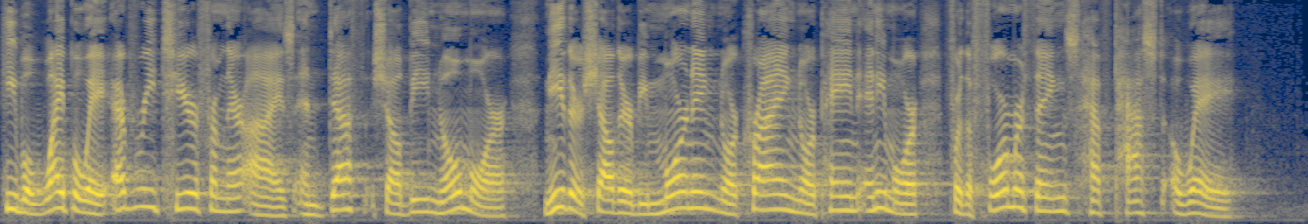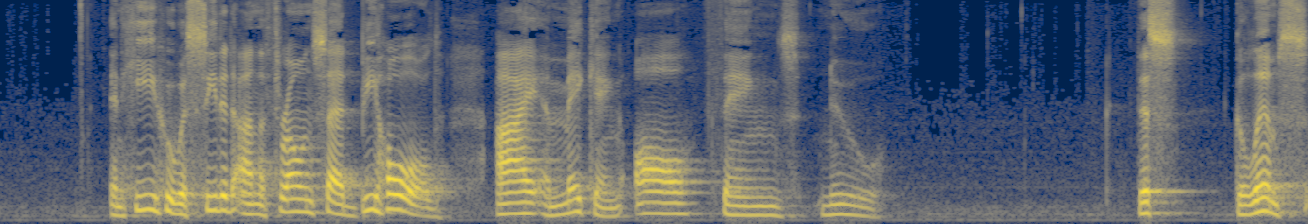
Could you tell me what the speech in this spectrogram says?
He will wipe away every tear from their eyes, and death shall be no more. Neither shall there be mourning, nor crying, nor pain any more, for the former things have passed away. And he who was seated on the throne said, Behold, I am making all things new. This glimpse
